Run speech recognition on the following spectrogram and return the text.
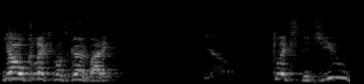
yo, Clix, what's good, buddy? Yo. Clix, did you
